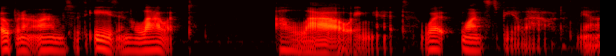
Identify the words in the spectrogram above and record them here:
open our arms with ease and allow it. Allowing it. What wants to be allowed. Yeah.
